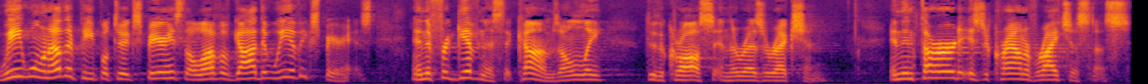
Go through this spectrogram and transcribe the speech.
we want other people to experience the love of God that we have experienced and the forgiveness that comes only through the cross and the resurrection. And then third is the crown of righteousness.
